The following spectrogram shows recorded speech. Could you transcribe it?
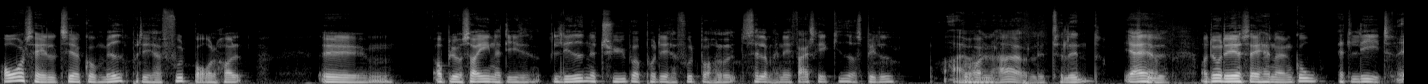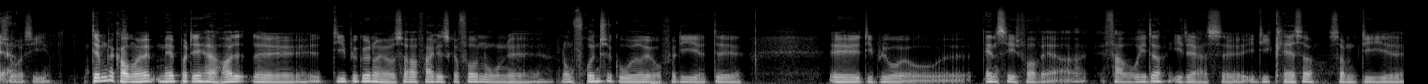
overtalt til at gå med på det her fodboldhold, øh, og blev så en af de ledende typer på det her fodboldhold, selvom han faktisk ikke gider at spille. Ej, på han har jo lidt talent. Ja, ja. Og det var det, jeg sagde, han er en god atlet, ja. så at sige. Dem, der kommer med- på det her hold, øh, de begynder jo så faktisk at få nogle, øh, nogle frynsegoder jo, fordi at øh, øh de bliver jo øh, anset for at være favoritter i deres øh, i de klasser, som de, øh,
